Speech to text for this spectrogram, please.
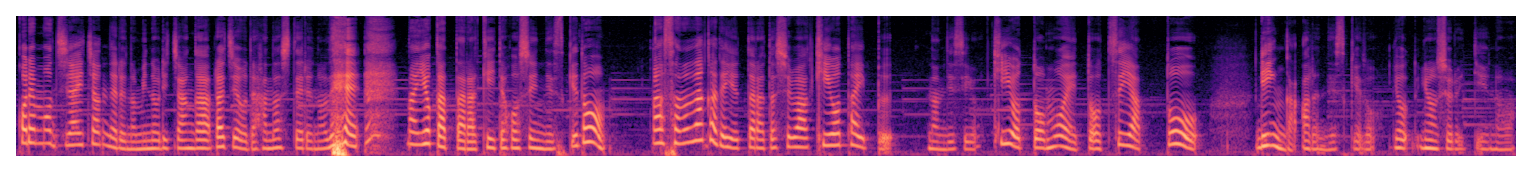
これも「慈愛チャンネル」のみのりちゃんがラジオで話してるので まあよかったら聞いてほしいんですけど、まあ、その中で言ったら私はキヨタイプなんですよ。キヨと萌えとツヤとリンがあるんですけど 4, 4種類っていうのは。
